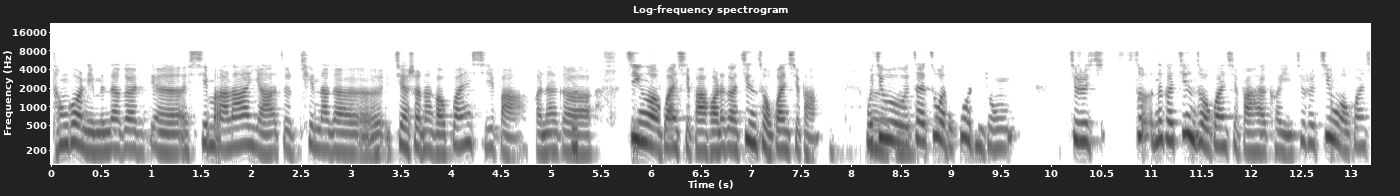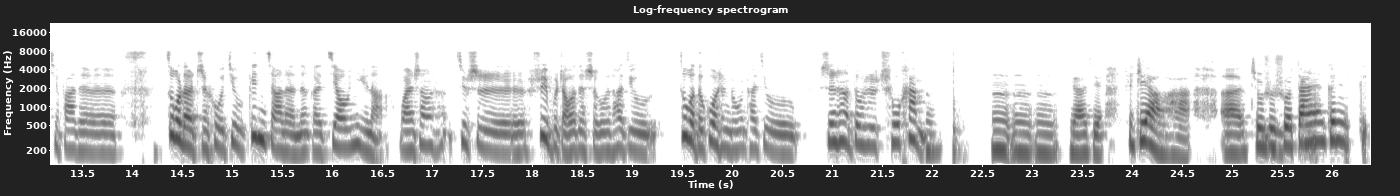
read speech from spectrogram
通过你们那个呃喜马拉雅就听那个介绍那个关系法和那个静恶关系法和那个静坐关系法，我就在做的过程中就是。做那个静坐关系法还可以，就是静卧关系法的做了之后就更加的那个焦虑了，晚上就是睡不着的时候，他就做的过程中他就身上都是出汗。嗯嗯嗯，了解，是这样哈，呃，就是说当然跟跟。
